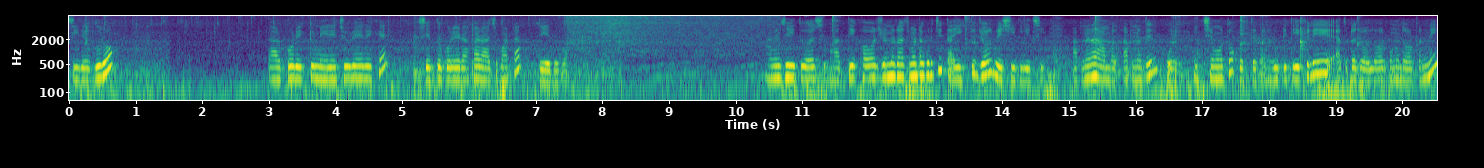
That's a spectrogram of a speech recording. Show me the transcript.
জিরে গুঁড়ো। তারপর একটু নেড়ে চুড়ে রেখে সেদ্ধ করে রাখা রাজমাটা দিয়ে দেব। আমি যেহেতু আজ ভাত দিয়ে খাওয়ার জন্য রাজমাটা করেছি, তাই একটু জল বেশি দিয়েছি। আপনারা আপনাদের ইচ্ছে মতো করতে পারেন। রুটি দিয়ে খেলে এতটা জল দেওয়ার কোনো দরকার নেই।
